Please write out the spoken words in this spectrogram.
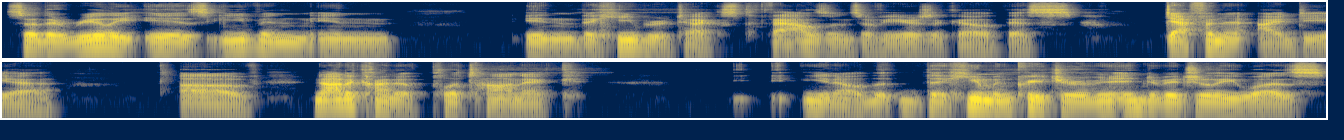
So there really is even in in the Hebrew text thousands of years ago this definite idea of not a kind of platonic you know the, the human creature individually was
